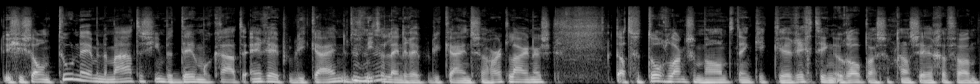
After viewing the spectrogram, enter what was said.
Dus je zal een toenemende mate zien bij Democraten en Republikeinen. Dus niet mhm. alleen de Republikeinse hardliners. Dat ze toch langzamerhand, denk ik, eh, richting Europa gaan zeggen van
